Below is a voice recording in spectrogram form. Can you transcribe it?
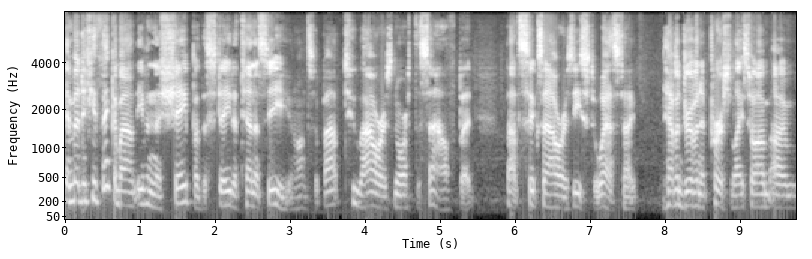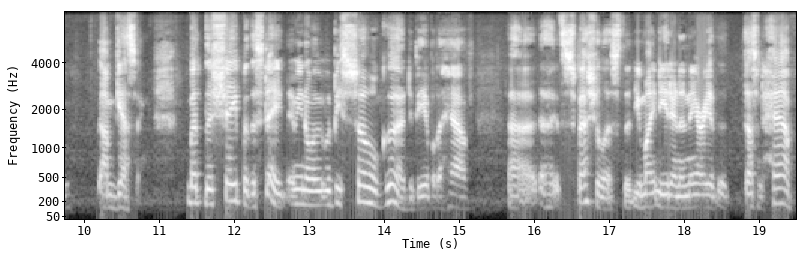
And but if you think about even the shape of the state of Tennessee, you know, it's about two hours north to south, but about six hours east to west. I haven't driven it personally, so I'm I'm I'm guessing. But the shape of the state, you know, it would be so good to be able to have uh, specialists that you might need in an area that doesn't have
